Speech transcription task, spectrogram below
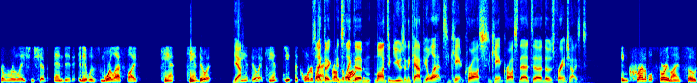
The relationship ended, and it was more or less like can't can't do it. Yeah. Can't do it. Can't beat the It's quarterback like the it's the like Broncos. the Montagues and the Capulets. You can't cross you can't cross that uh, those franchises. incredible storyline. So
